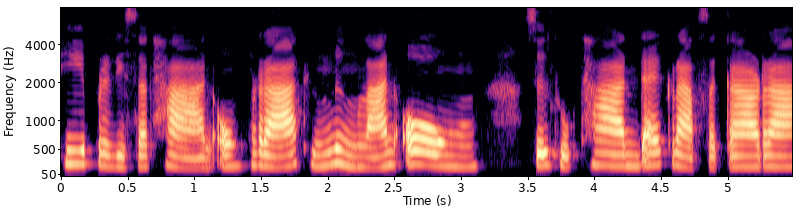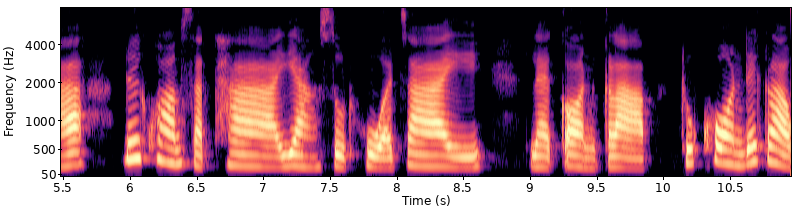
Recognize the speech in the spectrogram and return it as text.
ที่ประดิษฐานองค์พระถึง 1 ล้านองค์ ซึ่งทุกท่านได้กราบสักการะด้วยความศรัทธาอย่างสุดหัวใจ และก่อนกลาบทุกคนได้กล่าว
